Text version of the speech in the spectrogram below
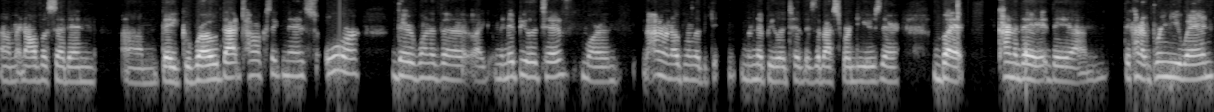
um, and all of a sudden um, they grow that toxicness or they're one of the like manipulative or i don't know if manip- manipulative is the best word to use there but kind of they they um they kind of bring you in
